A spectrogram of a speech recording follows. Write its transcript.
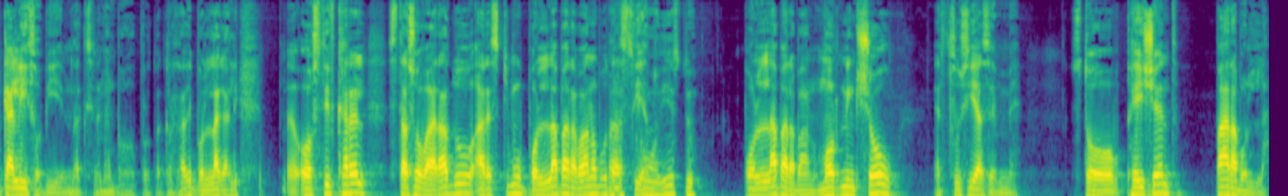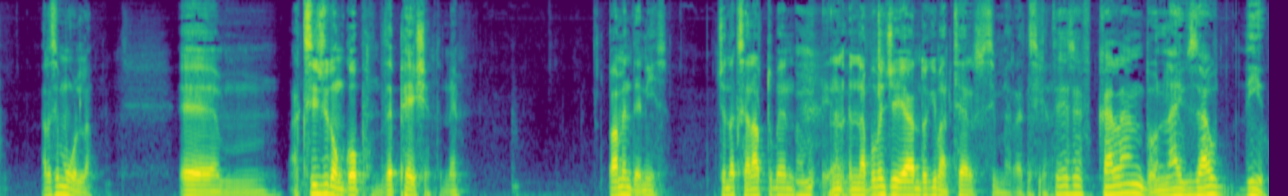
Καλή ηθοποιή, εντάξει, να μην πω πρωτοκλασάτη, πολλά καλή. Ο Steve Carell στα σοβαρά του αρέσκει μου πολλά παραπάνω από τα Παρά στις αστεία του. κομμωδίες του. Πολλά παραπάνω. Morning show ενθουσίασε με. Στο patient πάρα πολλά. Άρεσε μου πολλά. Ε, αξίζει τον κόπο. The patient, ναι. Πάμε ταινίες. Και να ξανάρθουμε να- να πούμε και για ντοκιματέρ σήμερα. έτσι. Χτες ευκάλαν το Knives Out 2.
